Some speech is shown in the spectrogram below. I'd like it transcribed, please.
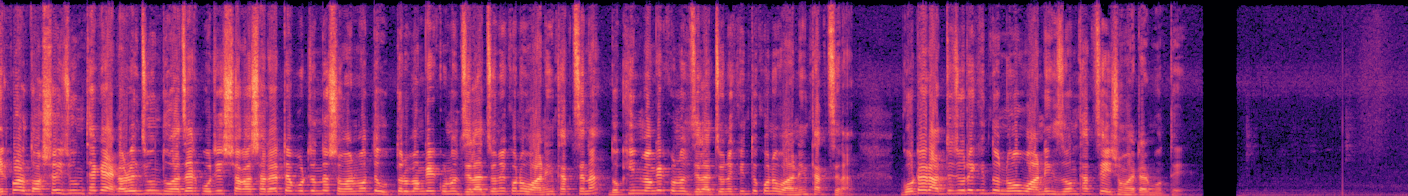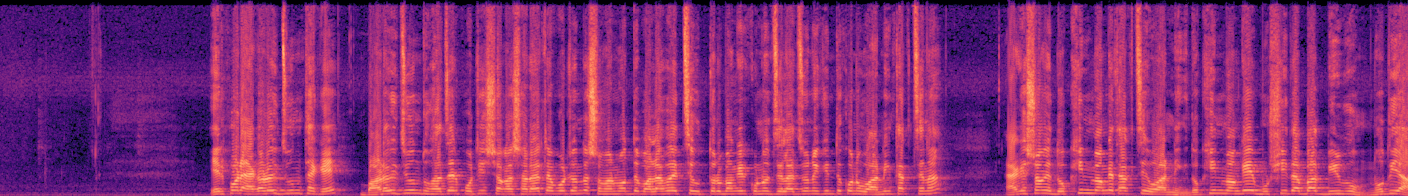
এরপর দশই জুন থেকে এগারোই জুন দু হাজার পঁচিশ সকাল সাড়ে আটটা পর্যন্ত সময়ের মধ্যে উত্তরবঙ্গের কোনো জেলার জন্য কোনো ওয়ার্নিং থাকছে না। দক্ষিণবঙ্গের কোনো জেলার জন্য কিন্তু কোনো ওয়ার্নিং থাকছে না। গোটা রাজ্য জুড়ে কিন্তু নো ওয়ার্নিং জোন থাকছে এই সময়টার মধ্যে। এরপর এগারোই জুন থেকে বারোই জুন দু হাজার পঁচিশ সকাল সাড়ে আটটা পর্যন্ত সময়ের মধ্যে বলা হয়েছে উত্তরবঙ্গের কোনো জেলার জন্য কিন্তু কোনো ওয়ার্নিং থাকছে না। একের সঙ্গে দক্ষিণবঙ্গে থাকছে ওয়ার্নিং দক্ষিণবঙ্গে মুর্শিদাবাদ, বীরভূম, নদিয়া,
